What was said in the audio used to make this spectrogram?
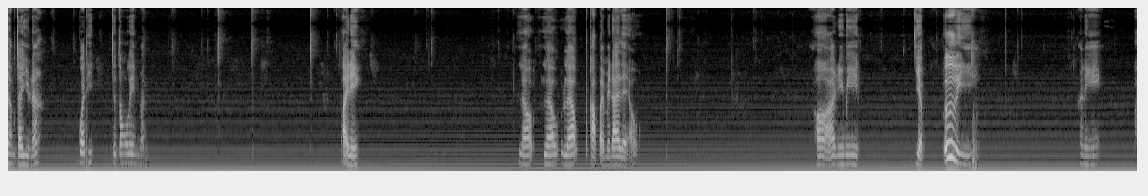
ทำใจอยู่นะ ว่าที่จะต้องเล่นมัน ไปดิแล้วแล้วแล้วกลับไปไม่ได้แล้วเอออันนี้มีเหยียบเอ้ย อันนี้ ไป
